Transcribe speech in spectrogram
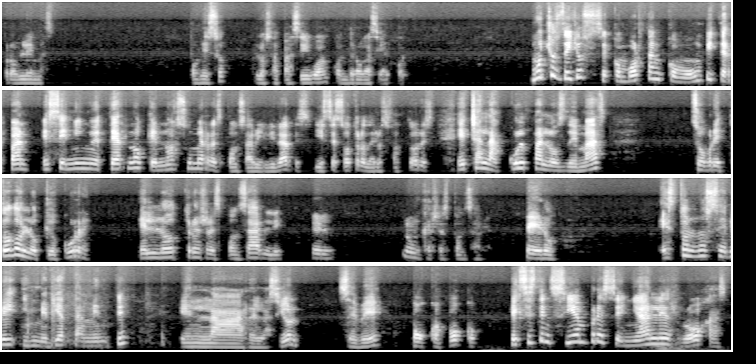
problemas. Por eso los apaciguan con drogas y alcohol. Muchos de ellos se comportan como un Peter Pan, ese niño eterno que no asume responsabilidades, y ese es otro de los factores. Echa la culpa a los demás sobre todo lo que ocurre. el otro es responsable, él nunca es responsable. Pero esto no se ve inmediatamente en la relación, se ve poco a poco. Existen siempre señales rojas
